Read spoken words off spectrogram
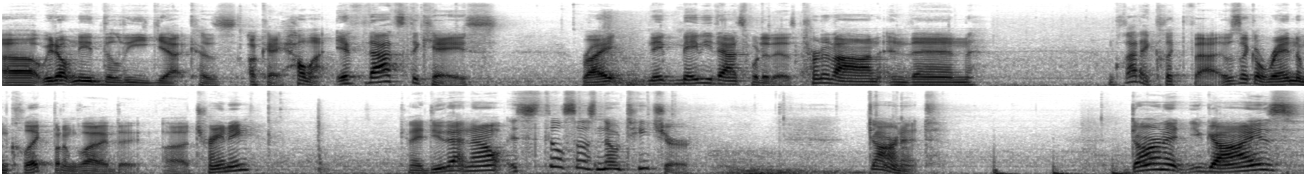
Uh, we don't need the league yet because, okay, hold on. If that's the case, right, maybe that's what it is. Turn it on and then, I'm glad I clicked that. It was like a random click, but I'm glad I did. Uh, training. Can I do that now? It still says no teacher. Darn it. Darn it, you guys.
